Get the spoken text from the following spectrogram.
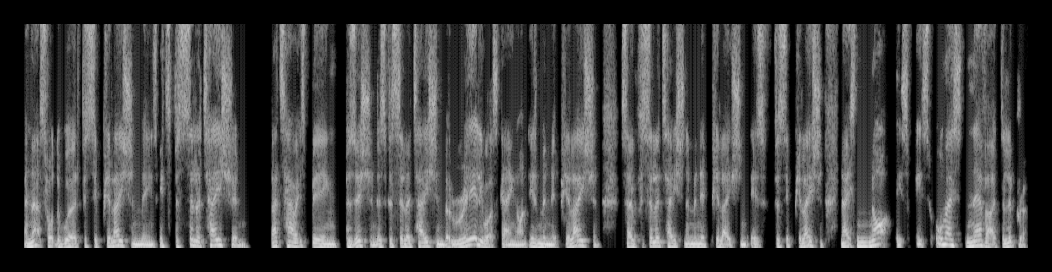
And that's what the word facipulation means. It's facilitation. That's how it's being positioned as facilitation. But really what's going on is manipulation. So facilitation and manipulation is facipulation. Now it's not, it's, it's almost never deliberate.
